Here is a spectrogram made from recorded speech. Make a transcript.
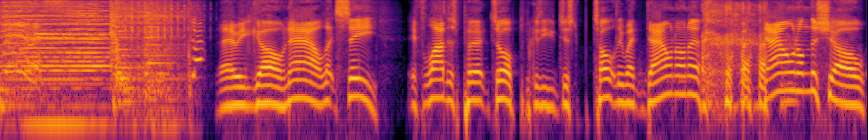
this? There we go. Now, let's see if Lad has perked up because he just totally went down on a went down on the show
